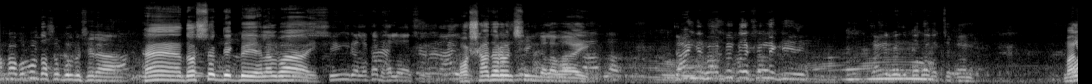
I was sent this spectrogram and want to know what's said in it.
আমরা বলব দর্শক বলবে সেরা। হ্যাঁ দর্শক দেখবে হেলাল ভাই। সিঙ্গেলাটা ভালো আছে। অসাধারণ সিংগালা ভাই। জাহাঙ্গীর ভাই আপনার কালেকশন নাকি? জাহাঙ্গীর ভাই কথা হচ্ছে কোন। মাল।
